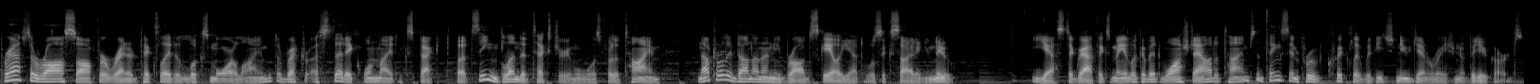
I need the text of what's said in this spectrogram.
Perhaps the raw, softer, rendered pixelated looks more aligned with the retro aesthetic one might expect, but seeing blended texture was for the time not really done on any broad scale yet was exciting and new. Yes, the graphics may look a bit washed out at times, and things improved quickly with each new generation of video cards.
